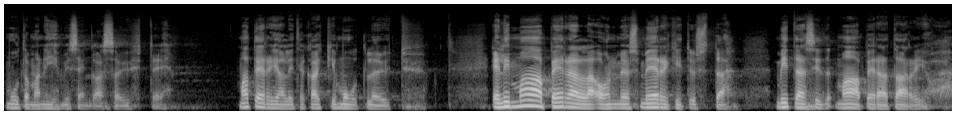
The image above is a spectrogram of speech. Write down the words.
muutaman ihmisen kanssa yhteen. Materiaalit ja kaikki muut löytyy. Eli maaperällä on myös merkitystä, mitä maaperä tarjoaa.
